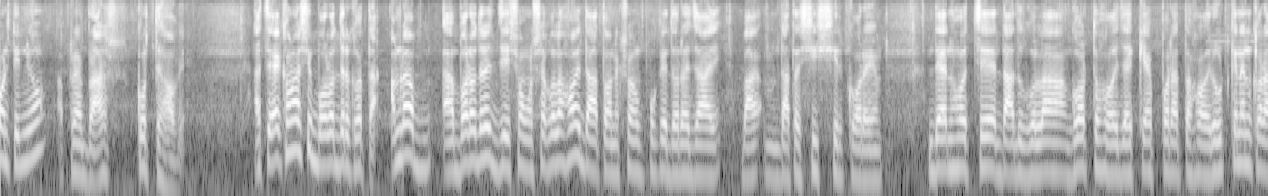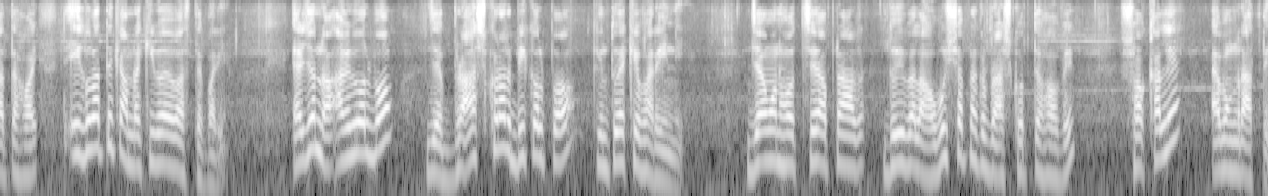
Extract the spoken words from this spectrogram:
কন্টিনিউ আপনার ব্রাশ করতে হবে। আচ্ছা এখন আসি বড়দের কথা। আমরা বড়দের যে সমস্যাগুলো হয়, দাঁত অনেক সময় পোকে ধরে যায় বা দাঁতে শিরশির করে। দেন হচ্ছে দাঁতগুলা গর্ত হয়ে যায়, ক্যাপ পরাতে হয়, রুট ক্যানেল করাতে হয়। তো এগুলো থেকে আমরা কীভাবে বাঁচতে পারি? এর জন্য আমি বলব যে, ব্রাশ করার বিকল্প কিন্তু একেবারেই নেই। যেমন হচ্ছে আপনার দুই বেলা অবশ্যই আপনাকে ব্রাশ করতে হবে সকালে এবং রাতে।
